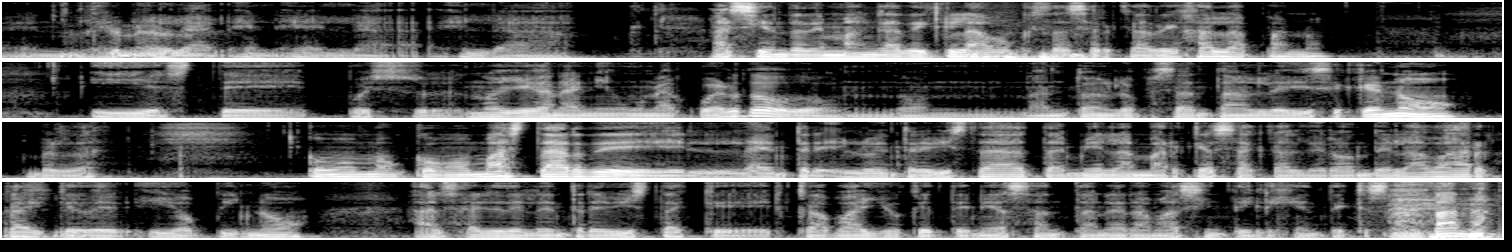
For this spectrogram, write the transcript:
en, la, hacienda de Manga de Clavo, que está cerca de Jalapa, ¿no? Y este, pues no llegan a ningún acuerdo. Don, don Antonio López Santana le dice que no, ¿verdad? Como, como más tarde la lo entrevistaba también la marquesa Calderón de la Barca y, que y opinó al salir de la entrevista que el caballo que tenía Santana era más inteligente que Santana.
